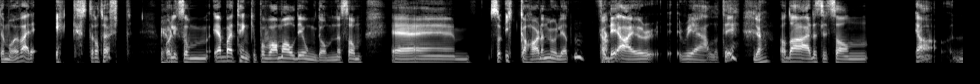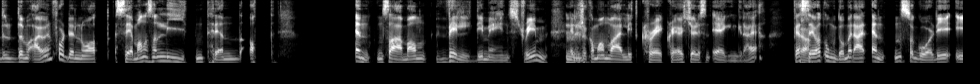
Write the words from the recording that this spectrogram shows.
Det må jo være ekstra tøft. Ja. Og liksom, jeg bare tenker på hva med alle de ungdommene som eh, som ikke har den muligheten, for Ja. det er jo reality. Ja. Og da er det litt sånn Ja, det, det er jo en fordel nå at ser man en sånn liten trend at enten så er man veldig mainstream, Mm. eller så kan man være litt cray-cray og kjøre sin egen greie. For jeg ser jo at ungdommer er enten så går de i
